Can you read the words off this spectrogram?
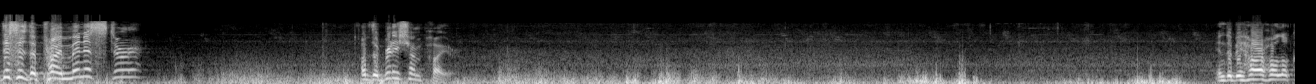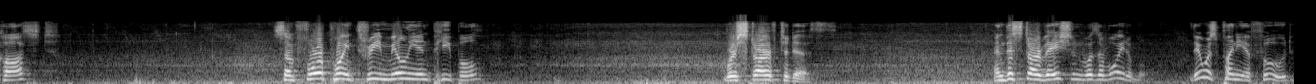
This is the Prime Minister of the British Empire. In the Bihar Holocaust, some 4.3 million people were starved to death. And this starvation was avoidable. There was plenty of food.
